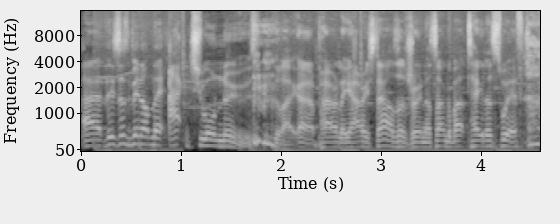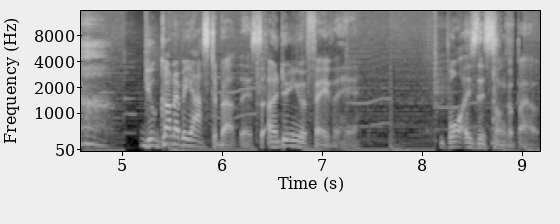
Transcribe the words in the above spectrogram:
Uh, this has been on the actual news. Like, uh, apparently Harry Styles has written a song about Taylor Swift. You're gonna be asked about this. I'm doing you a favor here. What is this song about?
